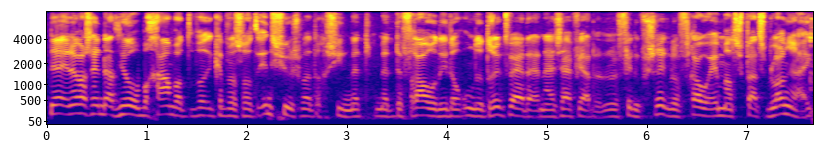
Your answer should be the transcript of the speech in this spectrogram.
Nee, en hij was inderdaad heel begaan. Wat, wat- ik heb wel eens wat interviews met hem gezien met, met de vrouwen die dan onderdrukt werden. En hij zei van ja, dat vind ik verschrikkelijk. Vrouwenemancipatie belangrijk.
